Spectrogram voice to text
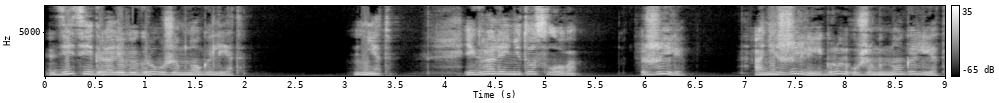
Дети играли в игру уже много лет. Нет, играли не то слово. Жили. Они жили игрой уже много лет,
